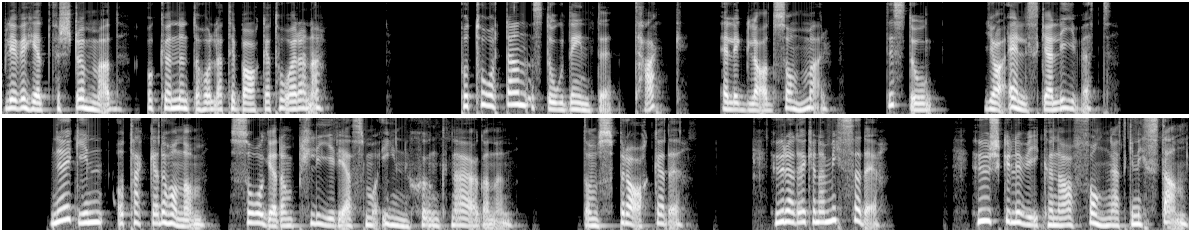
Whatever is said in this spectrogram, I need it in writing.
blev jag helt förstummad och kunde inte hålla tillbaka tårarna. På tårtan stod det inte tack eller glad sommar. Det stod jag älskar livet. När jag gick in och tackade honom såg jag de pliriga små insjunkna ögonen. De sprakade. Hur hade jag kunnat missa det? Hur skulle vi kunna ha fångat gnistan?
